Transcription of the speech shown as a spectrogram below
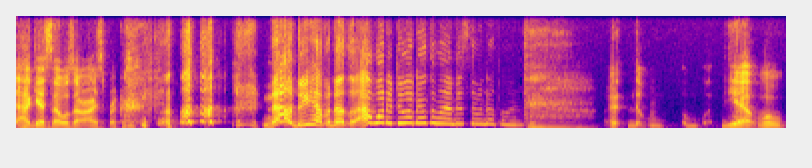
I guess that was our icebreaker. no, do you have another? I want to do another one. Let's do another one. Uh, the- yeah, we'll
